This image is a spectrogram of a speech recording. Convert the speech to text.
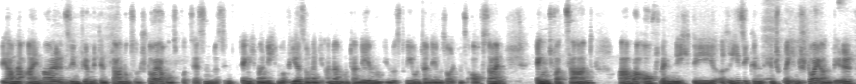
Wir haben ja einmal, sind wir mit den Planungs- und Steuerungsprozessen, das sind, denke ich mal, nicht nur wir, sondern die anderen Unternehmen, Industrieunternehmen sollten es auch sein, eng verzahnt. Aber auch wenn ich die Risiken entsprechend steuern will,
